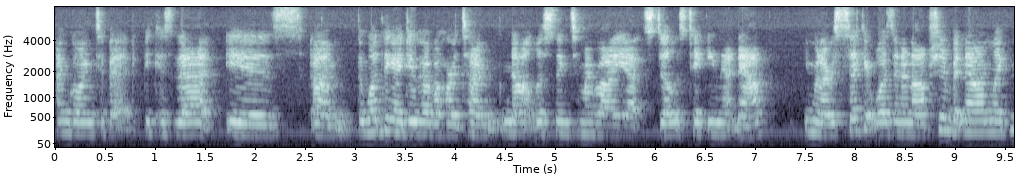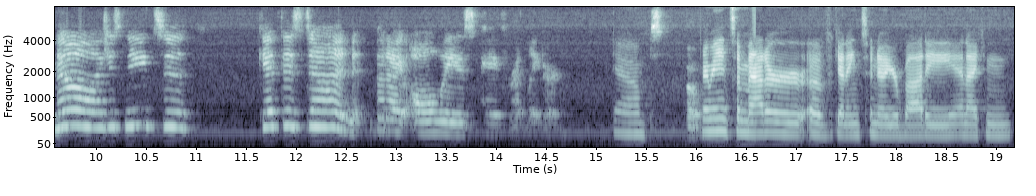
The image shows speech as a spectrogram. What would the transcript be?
I'm going to bed because that is um, the one thing I do have a hard time not listening to my body at still is taking that nap. When I was sick, it wasn't an option, but now I'm like, no, I just need to get this done. But I always pay for it later. Yeah. So, I mean, it's a matter of getting to know your body, and I can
